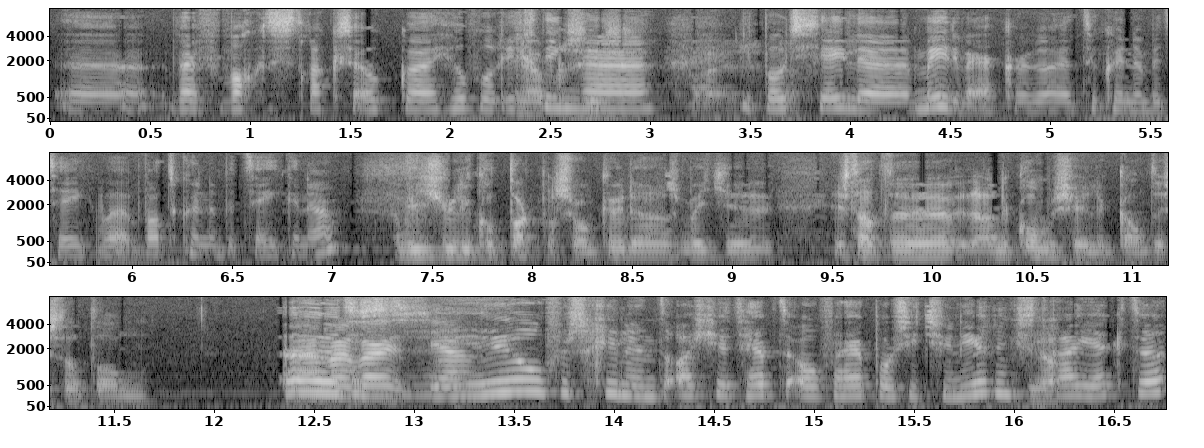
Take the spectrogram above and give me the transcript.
eh, wij verwachten straks ook eh, heel veel richting eh, die potentiële medewerker eh, te kunnen betekenen, wat kunnen betekenen. En wie is jullie contactpersoon? Kun je daar eens een beetje, is dat eh, aan de commerciële kant, is dat dan... Eh, het is heel verschillend als je het hebt over hè, positioneringstrajecten.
